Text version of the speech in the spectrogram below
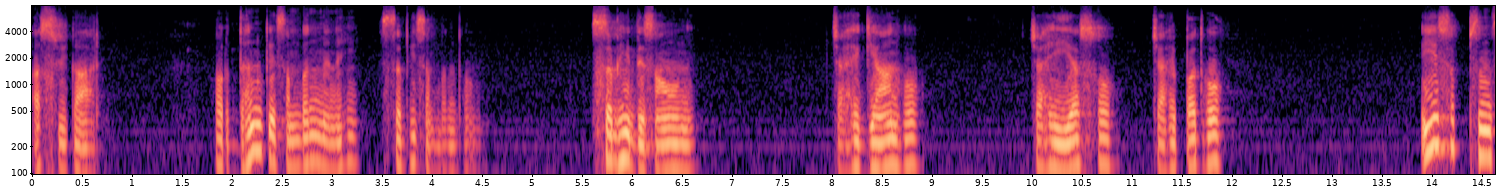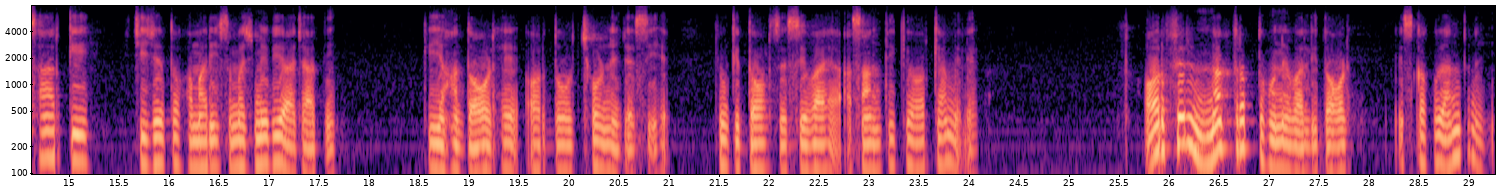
अस्वीकार है। और धन के संबंध में नहीं, सभी संबंधों में, सभी दिशाओं में, चाहे ज्ञान हो, चाहे यश हो, चाहे पद हो, ये सब संसार की चीज़ें तो हमारी समझ में भी आ जाती कि यहाँ दौड़ है और दौड़ छोड़ने जैसी है, क्योंकि दौड़ से सिवाय अशांति के और क्या मिलेगा? और फिर न तृप्त होने वाली दौड़ है, इसका कोई अंत नहीं।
